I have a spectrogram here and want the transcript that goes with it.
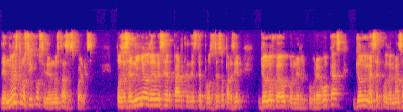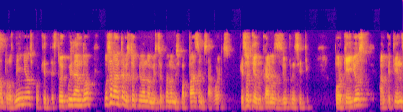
de nuestros hijos y de nuestras escuelas. Entonces el niño debe ser parte de este proceso para decir, yo no juego con el cubrebocas, yo no me acerco de más a otros niños porque estoy cuidando, no solamente me estoy cuidando, me estoy cuidando a mis papás y a mis abuelos, que eso hay que educarlos desde un principio, porque ellos aunque tienen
